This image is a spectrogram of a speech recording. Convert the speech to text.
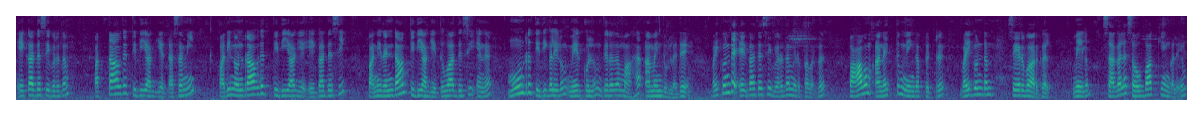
ஏகாதசி விரதம் பத்தாவது திதியாகிய தசமி பதினொன்றாவது திதியாகிய ஏகாதசி பன்னிரெண்டாம் திதியாகிய துவாதசி என மூன்று திதிகளிலும் மேற்கொள்ளும் விரதமாக அமைந்துள்ளது. வைகுண்ட ஏகாதசி விரதம் இருப்பவர்கள் பாவம் அனைத்தும் நீங்க பெற்று வைகுண்டம் சேர்வார்கள். மேலும் சகல சௌபாக்கியங்களையும்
